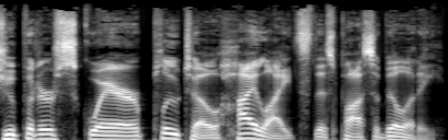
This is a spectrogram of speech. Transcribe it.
Jupiter square Pluto highlights this possibility.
